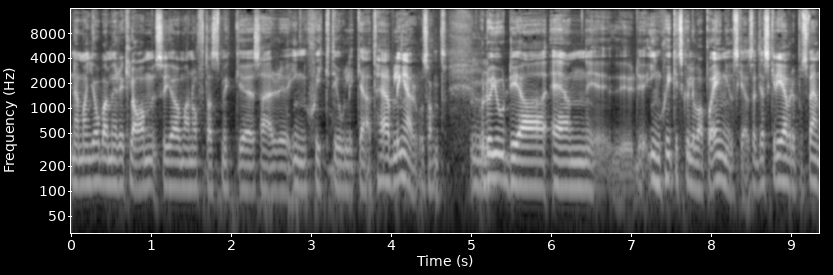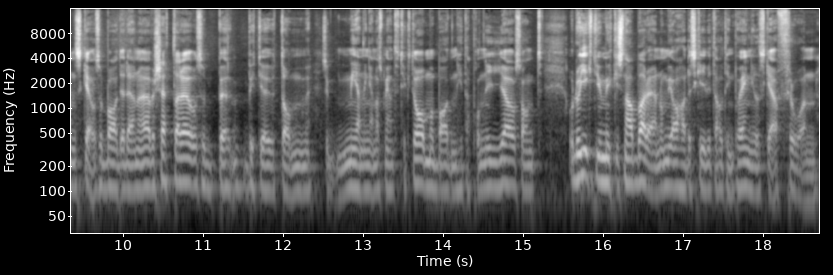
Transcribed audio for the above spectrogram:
när man jobbar med reklam så gör man oftast mycket så här inskick till olika tävlingar och sånt. Och då gjorde jag en, inskicket skulle vara på engelska, så jag skrev det på svenska och så bad jag den att översätta det och så by- bytte jag ut de meningarna som jag inte tyckte om och bad den hitta på nya och sånt. Och då gick det ju mycket snabbare än om jag hade skrivit allting på engelska från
